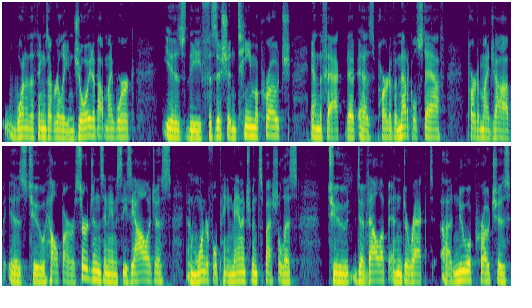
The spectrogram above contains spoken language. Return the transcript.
One of the things I've really enjoyed about my work is the physician team approach and the fact that as part of a medical staff, part of my job is to help our surgeons and anesthesiologists and wonderful pain management specialists to develop and direct uh, new approaches,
